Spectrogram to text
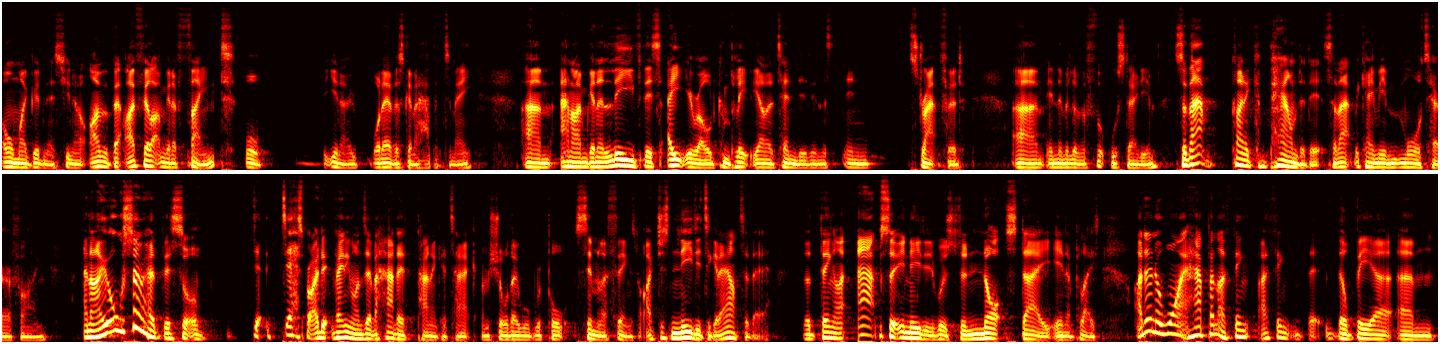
oh my goodness, you know, I'm about, I feel like I'm going to faint or, you know, whatever's going to happen to me. Um, and I'm going to leave this eight year old completely unattended in, the, in Stratford. Um, in the middle of a football stadium. So that kind of compounded it. So that became even more terrifying. And I also had this sort of de- desperate. If anyone's ever had a panic attack, I'm sure they will report similar things. But I just needed to get out of there. The thing I absolutely needed was to not stay in a place. I don't know why it happened. I think I think there'll be a um,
